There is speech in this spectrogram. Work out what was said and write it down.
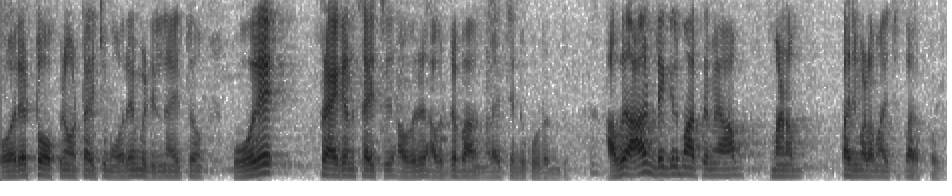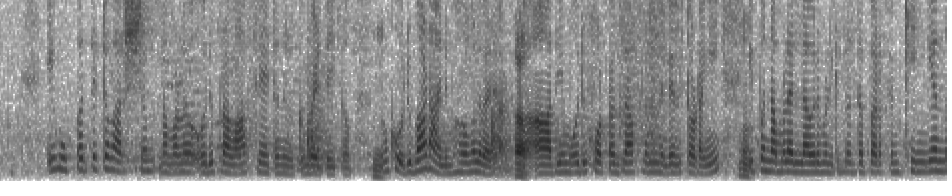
ഓരോ ടോപ്പ് നോട്ടായിട്ടും ഓരോ മിഡിലിനായിട്ടും ഓരോ ഫ്രാഗ്രൻസ് ആയിട്ട് അവർ അവരുടെ ഭാഗങ്ങളായിട്ട് എന്റെ കൂടെ ഉണ്ട് അവർ ആ ഉണ്ടെങ്കിൽ മാത്രമേ ആ മണം പരിമളമായിട്ട് പറക്കുള്ളൂ. ഈ മുപ്പത്തെട്ട് വർഷം നമ്മൾ ഒരു പ്രവാസിയായിട്ട് നിൽക്കുമ്പോഴത്തേക്കും നമുക്ക് ഒരുപാട് അനുഭവങ്ങൾ വരാണ്. ആദ്യം ഒരു ഫോട്ടോഗ്രാഫർ എന്ന നിലയിൽ തുടങ്ങി ഇപ്പൊ നമ്മൾ എല്ലാവരും വിളിക്കുന്നത് പെർഫ്യൂം കിങ് എന്ന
